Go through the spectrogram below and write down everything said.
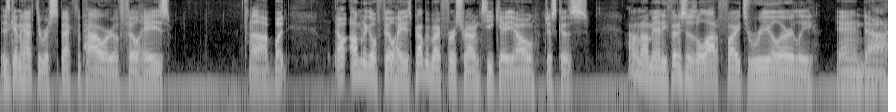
is gonna have to respect the power of Phil Hawes. Uh, but I'm gonna go Phil Hawes, probably my first round TKO, just because I don't know, man. He finishes a lot of fights real early, and uh,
